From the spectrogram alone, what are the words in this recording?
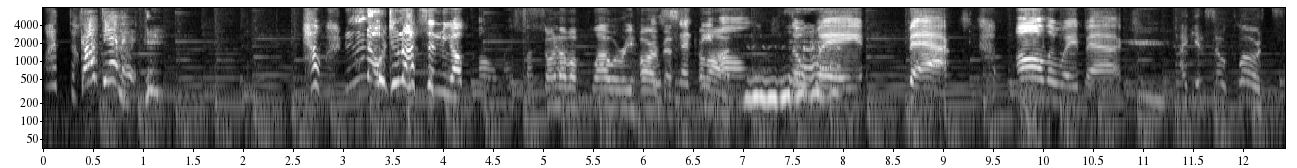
what the? God damn it! How? No! Do not send me up. Oh my fucking. Son God. of a flowery harvest. send Come me on. all the way back, all the way back. I get so close.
